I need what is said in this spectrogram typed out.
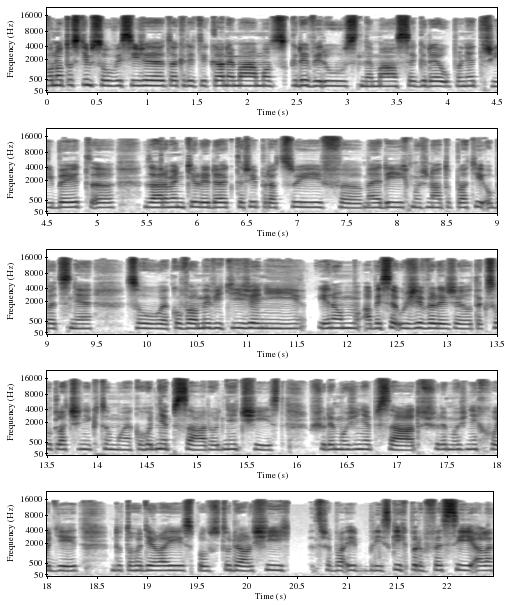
ono to s tím souvisí, že ta kritika nemá moc kde vyrůst, nemá se kde úplně tříbit. Eh, zároveň ti lidé, kteří pracují v médiích, možná to platí obecně, jsou jako velmi vytížení, jenom aby se uživili, že jo, tak jsou tlačeni k tomu, jako hodně psát, hodně číst, všude možně psát, všude možně chodit, do toho dělají spoustu dalších třeba i blízkých profesí, ale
